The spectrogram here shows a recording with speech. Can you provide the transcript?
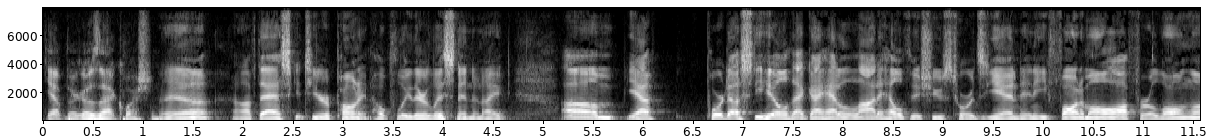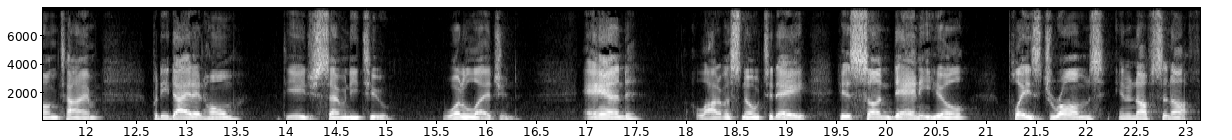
Yep, there goes that question. Yeah, I'll have to ask it to your opponent. Hopefully, they're listening tonight. Um, yeah, poor Dusty Hill. That guy had a lot of health issues towards the end, and he fought them all off for a long, long time. But he died at home at the age of 72. What a legend. And a lot of us know today his son Danny Hill plays drums in Enuff Z'Nuff.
